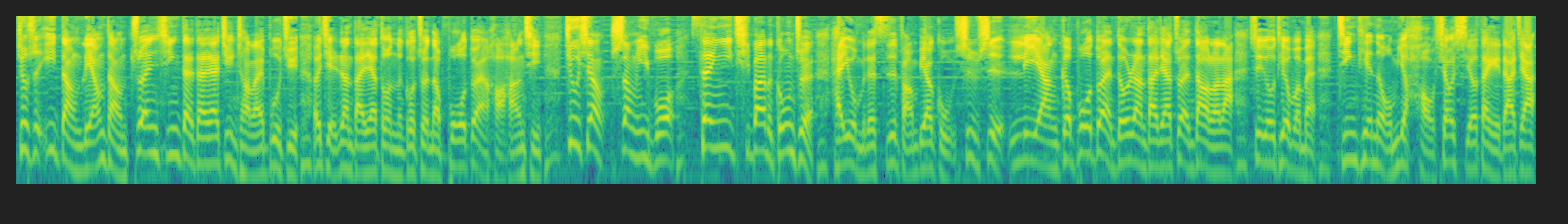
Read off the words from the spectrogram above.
就是一档两档专心带大家进场来布局，而且让大家都能够赚到波段好行情。就像上一波三一七八的公准，还有我们的私房标股，是不是两个波段都让大家赚到了啦？所以，说，听友们，今天呢，我们有好消息要带给大家。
